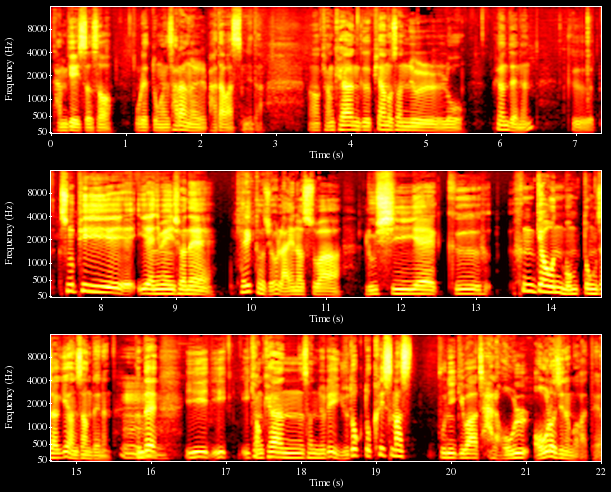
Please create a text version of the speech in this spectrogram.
담겨 있어서 오랫동안 사랑을 받아왔습니다. 어, 경쾌한 그 피아노 선율로 표현되는 그 스누피 이 애니메이션의 캐릭터죠. 라이너스와 루시의 그 흥겨운 몸 동작이 연상되는. 음. 근데 이, 이, 이 경쾌한 선율이 유독 또 크리스마스 분위기와 잘 어울, 어우러지는 것 같아요.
